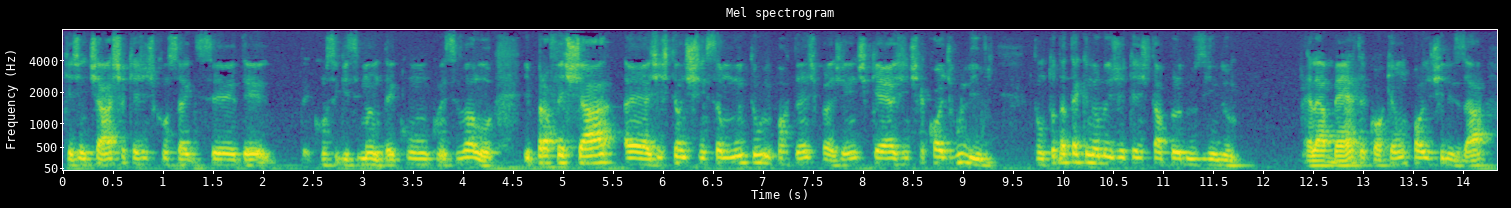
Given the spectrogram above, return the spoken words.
que a gente acha que a gente consegue ser, ter, conseguir se manter com, com esse valor. E para fechar, é, a gente tem uma distinção muito importante para a gente, que é a gente é código livre. Então, toda a tecnologia que a gente está produzindo, ela é aberta, qualquer um pode utilizar,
